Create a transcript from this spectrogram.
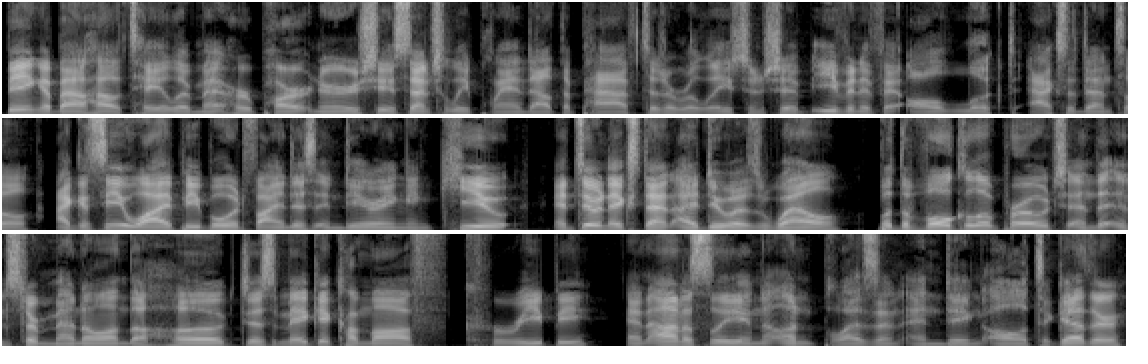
being about how Taylor met her partner. She essentially planned out the path to the relationship, even if it all looked accidental. I can see why people would find this endearing and cute, and to an extent, I do as well. But the vocal approach and the instrumental on the hook just make it come off creepy and honestly an unpleasant ending altogether.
